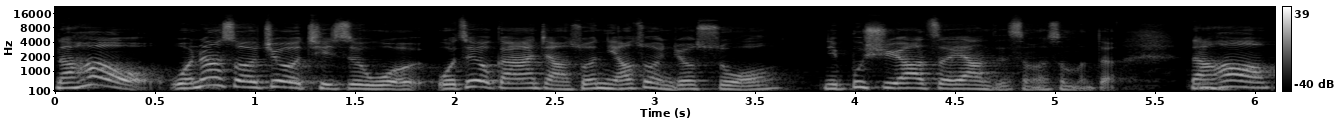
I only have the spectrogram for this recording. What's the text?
然后我那时候就其实我我只有跟他讲说你要做你就说，你不需要这样子什么什么的。然后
